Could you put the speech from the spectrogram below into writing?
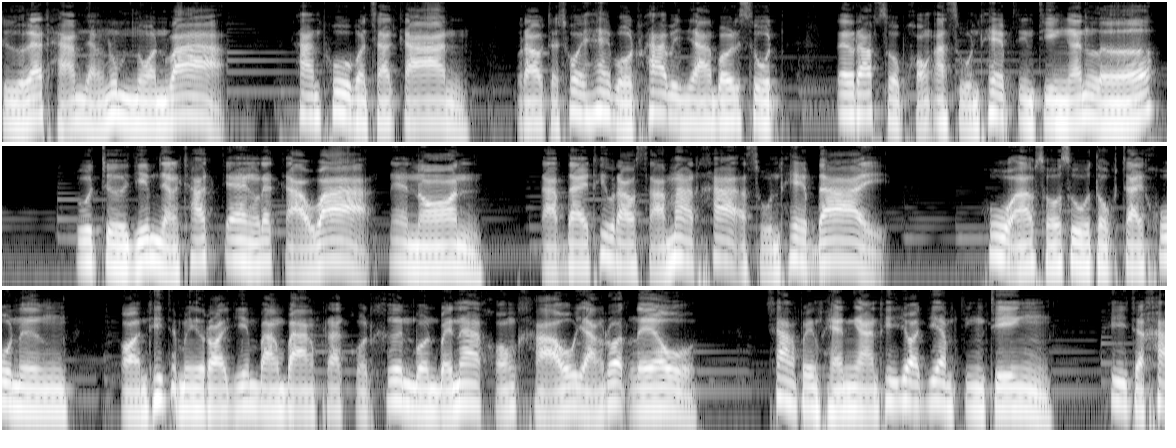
จือและถามอย่างนุ่มนวลว่า ท่านผู้บัญชาการ เราจะช่วยให้โบสถ์พระวิญญาณบริสุทธิ์ ได้รับศพของอสูรเทพจริงๆ งั้นเหรอจูจือยิ้มอย่างชัดแจ้งและกล่าวว่า แน่นอนตราบใดที่เราสามารถฆ่าอสูรเทพได้ ผู้อาวุโสซูตกใจคู่หนึ่ง ก่อนที่จะมีรอยยิ้มบางๆ ปรากฏขึ้นบนใบหน้าของเขาอย่างรวดเร็ว ช่างเป็นแผนงานที่ยอดเยี่ยมจริง ๆ ที่จะฆ่า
